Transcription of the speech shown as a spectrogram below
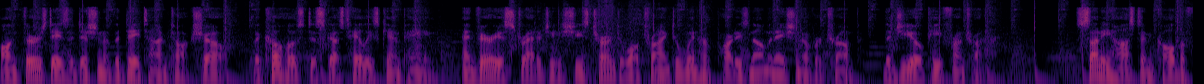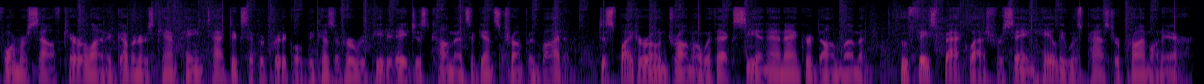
On Thursday's edition of the daytime talk show, the co host discussed Haley's campaign and various strategies she's turned to while trying to win her party's nomination over Trump, the GOP frontrunner. Sunny Hostin called the former South Carolina governor's campaign tactics hypocritical because of her repeated ageist comments against Trump and Biden, despite her own drama with ex CNN anchor Don Lemon, who faced backlash for saying Haley was past her prime on air.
